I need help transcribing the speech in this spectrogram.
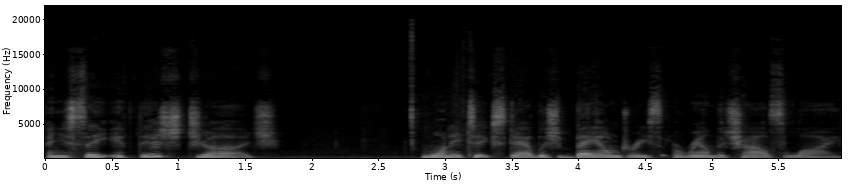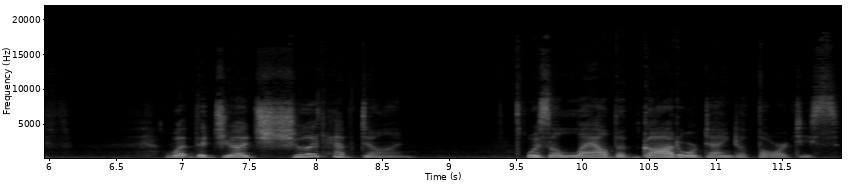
And you see, if this judge wanted to establish boundaries around the child's life, what the judge should have done was allow the God ordained authorities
